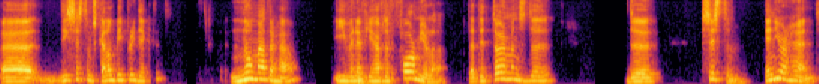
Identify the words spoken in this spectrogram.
Uh, these systems cannot be predicted, no matter how. Even if you have the formula that determines the the system in your hand,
